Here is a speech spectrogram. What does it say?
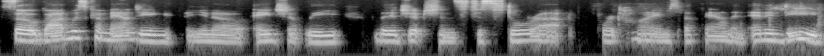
So, God was commanding, you know, anciently the Egyptians to store up for times of famine. And indeed,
